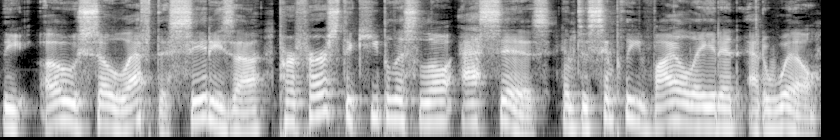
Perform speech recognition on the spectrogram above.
the oh so leftist Syriza prefers to keep this law as is and to simply violate it at will.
